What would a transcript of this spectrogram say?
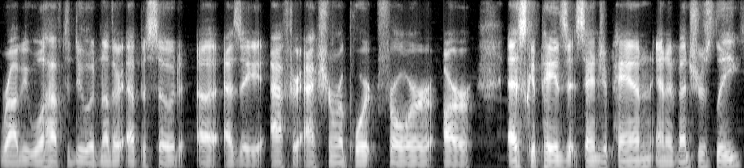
robbie we'll have to do another episode uh, as a after action report for our escapades at san japan and adventures league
